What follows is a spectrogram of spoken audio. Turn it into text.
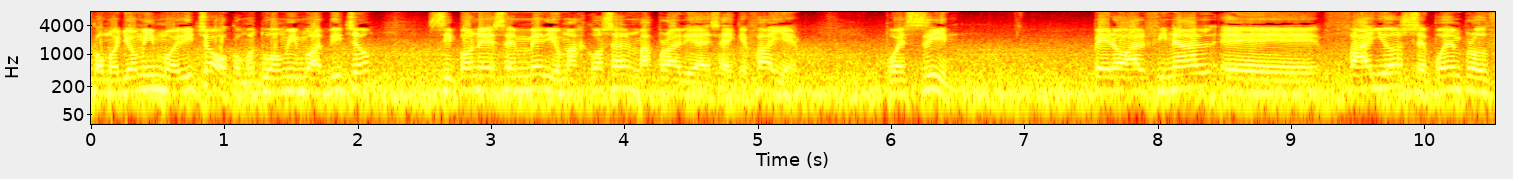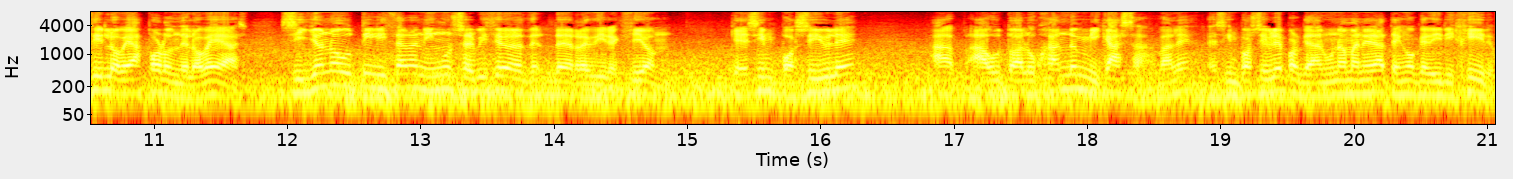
como yo mismo he dicho, o como tú mismo has dicho, si pones en medio más cosas, más probabilidades hay que falle. Pues sí, pero al final fallos se pueden producir, lo veas por donde lo veas si yo no utilizara ningún servicio de, redirección, que es imposible autoalujando en mi casa, ¿vale? Es imposible porque de alguna manera tengo que dirigir.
